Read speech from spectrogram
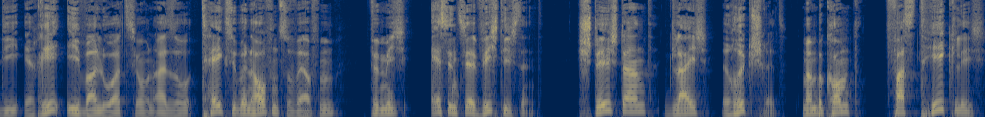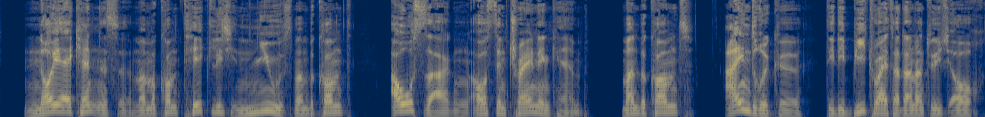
die Re-Evaluation, also Takes über den Haufen zu werfen, für mich essentiell wichtig sind. Stillstand gleich Rückschritt. Man bekommt fast täglich neue Erkenntnisse, man bekommt täglich News, man bekommt Aussagen aus dem Training Camp, man bekommt Eindrücke, die die Beatwriter dann natürlich auch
